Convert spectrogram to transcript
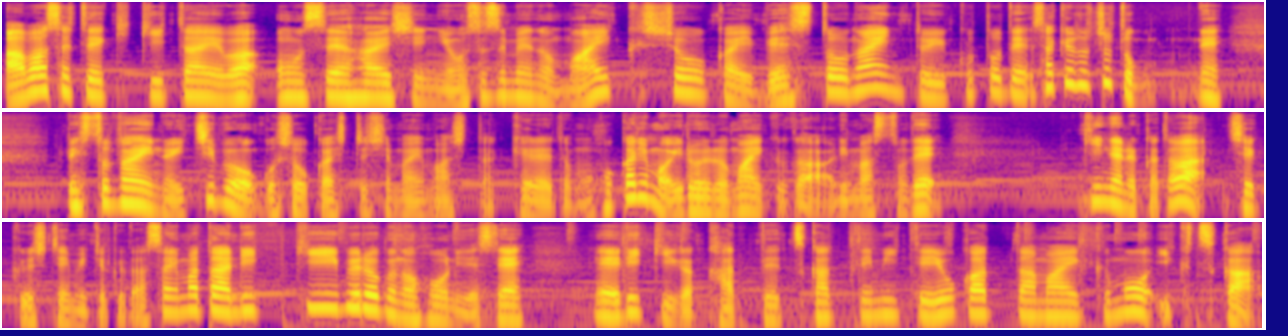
合わせて聞きたいは、音声配信におすすめのマイク紹介ベスト9ということで、先ほどちょっとね、ベスト9の一部をご紹介してしまいましたけれども、他にもいろいろマイクがありますので、気になる方はチェックしてみてください。また、リッキーブログの方にですね、え、リッキーが買って使ってみてよかったマイクもいくつか、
